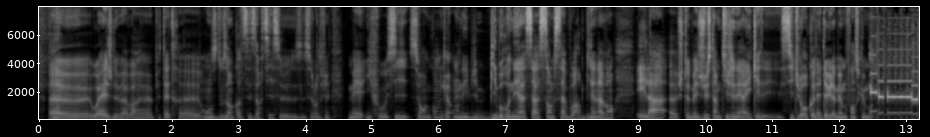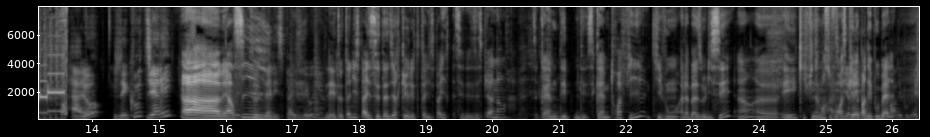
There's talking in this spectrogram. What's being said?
euh, ouais, je devais avoir euh, peut-être euh, 11-12 ans quand c'est sorti ce, ce- ce genre de film, mais il faut aussi se rendre compte qu'on est bi- biberonné à ça sans le savoir bien avant. Et là, euh, je te mets juste un petit générique, et si tu le reconnais, t'as eu la même enfance que moi. Allô? J'écoute, Jerry? Ah, merci Les Totally Spies, hein. Les Totally Spies, c'est-à-dire que les Totally Spies, c'est des espionnes. Ah, hein. bah, c'est quand même des, des- c'est quand même trois filles qui vont à la base au lycée hein, euh, et qui finalement se font aspirer par des poubelles, par des poubelles.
